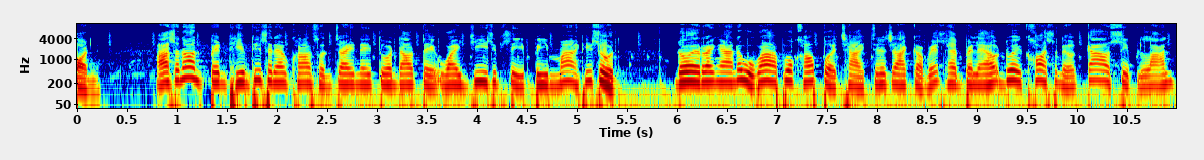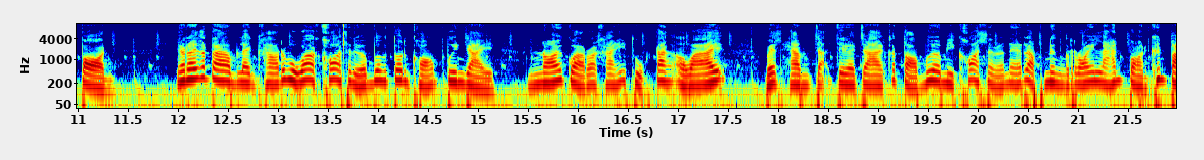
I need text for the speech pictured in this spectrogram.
อนด์อาร์เซนอลเป็นทีมที่แสดงความสนใจในตัวดาวเตะวัย 24 ปีมากที่สุด โดยรายงานระบุว่าพวกเขาเปิดฉากเจรจากับเวสต์แฮมไปแล้วด้วยข้อเสนอ 90 ล้านปอนด์ อย่างไรก็ตามแหล่งข่าวระบุว่าข้อเสนอเบื้องต้นของปืนใหญ่ น้อยกว่าราคาที่ถูกตั้งเอาไว้ เวสต์แฮมจะเจรจาก็ต่อเมื่อมีข้อเสนอในระดับ 100 ล้านปอนด์ขึ้นไป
